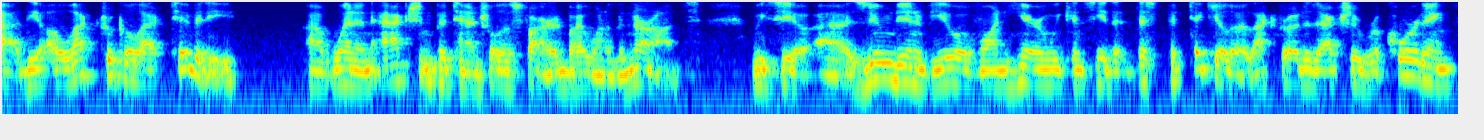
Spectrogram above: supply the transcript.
uh, the electrical activity uh, when an action potential is fired by one of the neurons. We see a, a, zoomed in view of one here, and we can see that this particular electrode is actually recording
